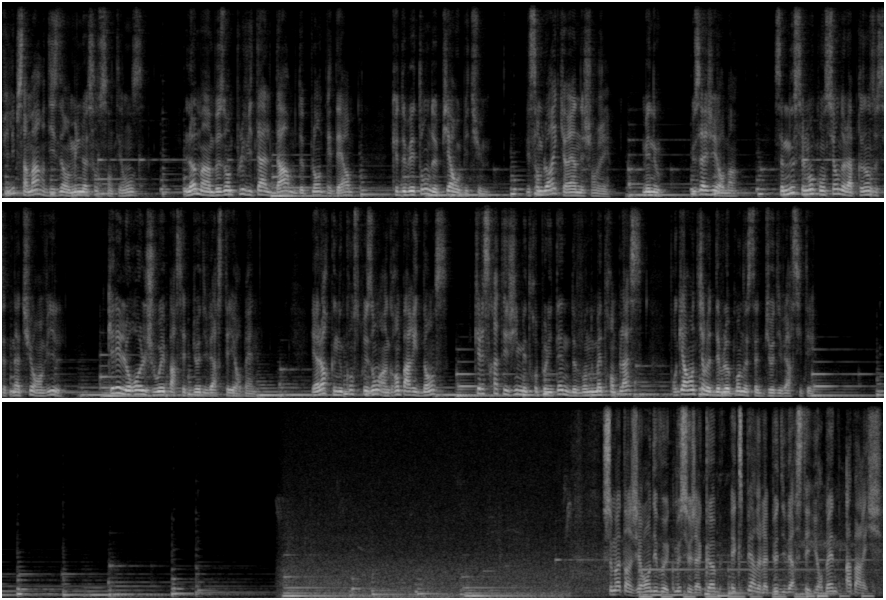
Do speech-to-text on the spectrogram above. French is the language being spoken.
Philippe Saint-Marc disait en 1971 L'homme a un besoin plus vital d'arbres, de plantes et d'herbes que de béton, de pierre ou bitume. Il semblerait que rien n'ait changé. Mais nous, usagers urbains, sommes-nous seulement conscients de la présence de cette nature en ville? Quel est le rôle joué par cette biodiversité urbaine? Et alors que nous construisons un grand Paris dense, quelle stratégie métropolitaine devons-nous mettre en place pour garantir le développement de cette biodiversité? Ce matin, j'ai rendez-vous avec Monsieur Jacob, expert de la biodiversité urbaine à Paris.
